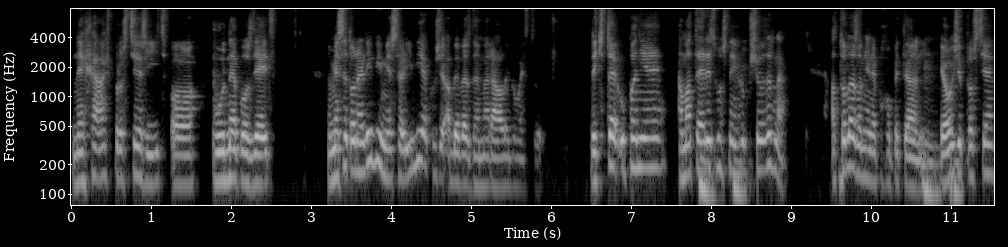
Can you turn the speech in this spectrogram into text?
Necháš prostě říct o půl dne později, no mně se to nelíbí, mně se líbí, jakože aby West Ham hrál ligu mistrů. Teď to je úplně amatérismus nejhrubšího zrna. A tohle je za mě nepochopitelný, hmm. jo, že prostě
